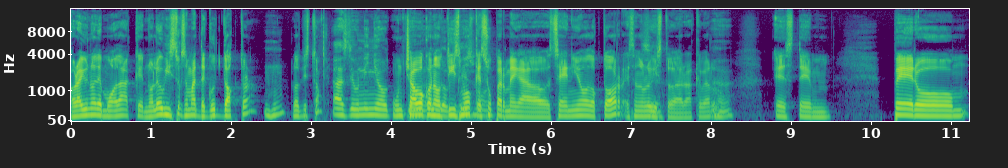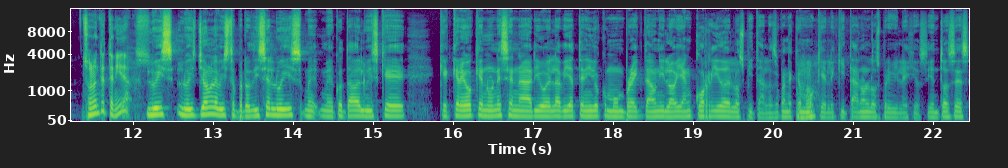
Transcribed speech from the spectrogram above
Ahora hay uno de moda que no lo he visto que se llama The Good Doctor. Ujú. ¿Lo has visto? Ah, es de un niño. Un chavo con autismo que es súper mega senio doctor. Ese no lo he visto, habrá que verlo. Ajá. Este, pero son entretenidas. Luis, Luis, yo no lo he visto, pero dice Luis, me, me contaba Luis que, que creo que en un escenario él había tenido como un breakdown y lo habían corrido del hospital. Haz de cuenta que como que le quitaron los privilegios. Y entonces,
